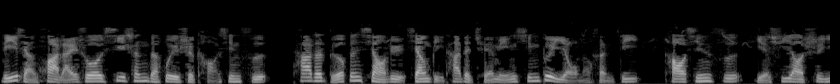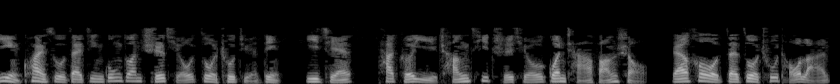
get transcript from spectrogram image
理想化来说，牺牲的会是考辛斯。他的得分效率相比他的全明星队友呢很低，考辛斯也需要适应快速在进攻端持球做出决定。以前他可以长期持球观察防守，然后再做出投篮、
